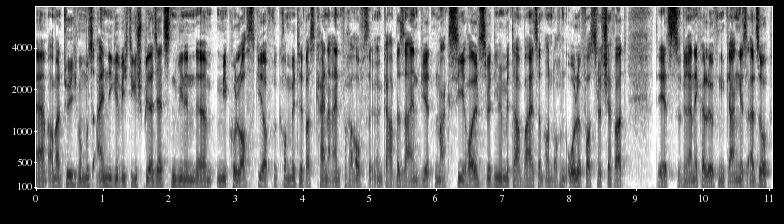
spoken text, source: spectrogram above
Ähm, aber natürlich, man muss einige wichtige Spieler setzen, wie den ähm, Mikolowski auf Rückraum-Mitte, was keine einfache Aufgabe sein wird. Maxi Holz wird nicht mehr mit dabei sein und auch ein Ole Fossel-Scheffert, der jetzt zu den Rhein-Neckar-Löwen gegangen ist. Also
